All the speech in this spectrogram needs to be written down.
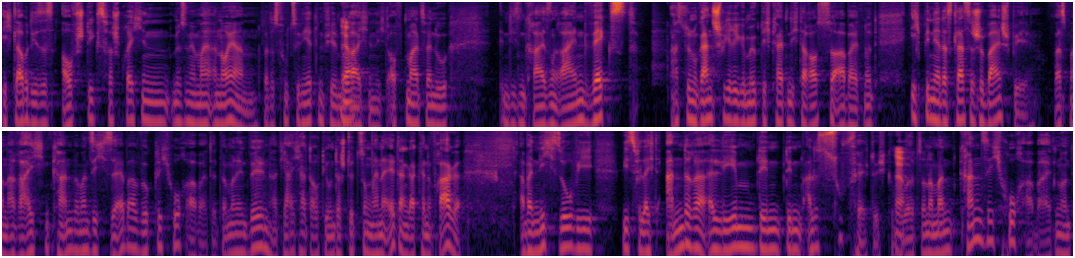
ich glaube, dieses Aufstiegsversprechen müssen wir mal erneuern, weil das funktioniert in vielen ja. Bereichen nicht. Oftmals, wenn du in diesen Kreisen reinwächst, hast du nur ganz schwierige Möglichkeiten, dich da rauszuarbeiten. Und ich bin ja das klassische Beispiel was man erreichen kann, wenn man sich selber wirklich hocharbeitet, wenn man den Willen hat. Ja, ich hatte auch die Unterstützung meiner Eltern, gar keine Frage. Aber nicht so, wie, wie es vielleicht andere erleben, denen, denen alles zufällt durch Geburt, ja. sondern man kann sich hocharbeiten. Und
